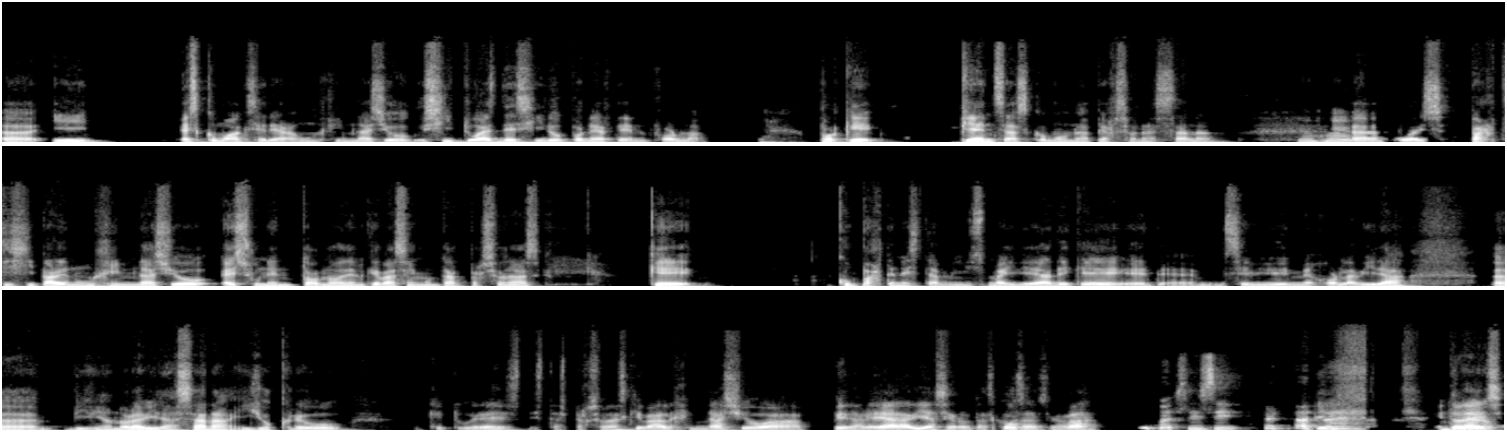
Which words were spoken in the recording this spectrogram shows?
eh, y es como acceder a un gimnasio. Si tú has decidido ponerte en forma porque piensas como una persona sana, eh, pues participar en un gimnasio es un entorno en el que vas a encontrar personas que comparten esta misma idea de que eh, se vive mejor la vida viviendo la vida sana. Y yo creo que tú eres de estas personas que va al gimnasio a pedalear y a hacer otras cosas, ¿verdad? Sí, sí. Entonces,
